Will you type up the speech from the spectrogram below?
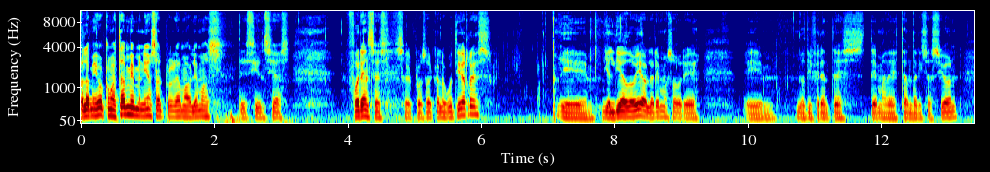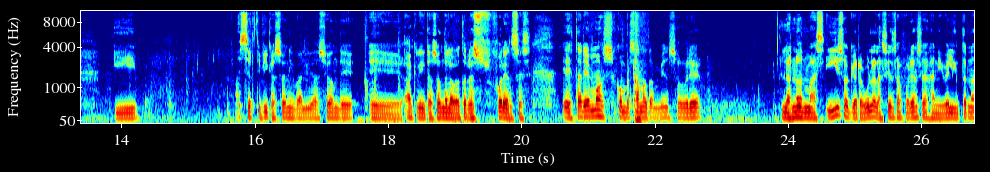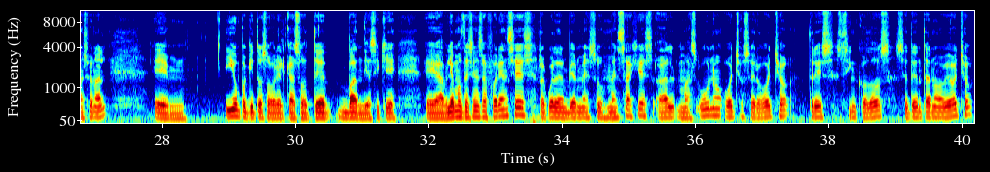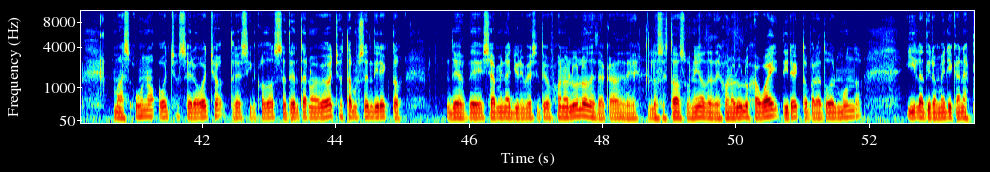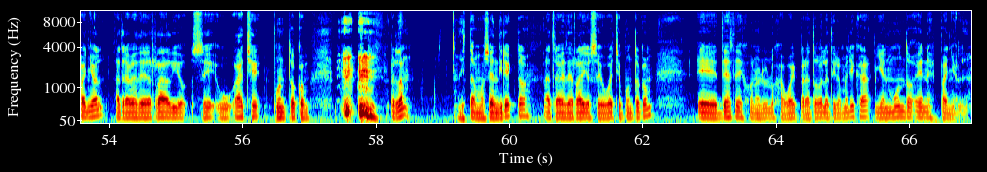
Hola amigos, ¿cómo están? Bienvenidos al programa Hablemos de Ciencias Forenses. Soy el profesor Carlos Gutiérrez eh, y el día de hoy hablaremos sobre eh, los diferentes temas de estandarización y certificación y validación de eh, acreditación de laboratorios forenses. estaremos conversando también sobre las normas ISO que regulan las ciencias forenses a nivel internacional y un poquito sobre el caso Ted Bundy. Así que eh, hablemos de ciencias forenses. Recuerden enviarme sus mensajes al más 1-808-352-7098. Más 1-808-352-7098. Estamos en directo desde Chaminade University of Honolulu, desde acá, desde los Estados Unidos, desde Honolulu, Hawaii, directo para todo el mundo y Latinoamérica en español a través de radiocuh.com. Perdón. Estamos en directo a través de radiocuh.com eh, desde Honolulu, Hawái para toda Latinoamérica y el mundo en español.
